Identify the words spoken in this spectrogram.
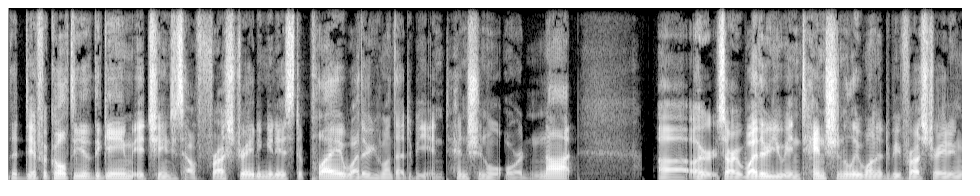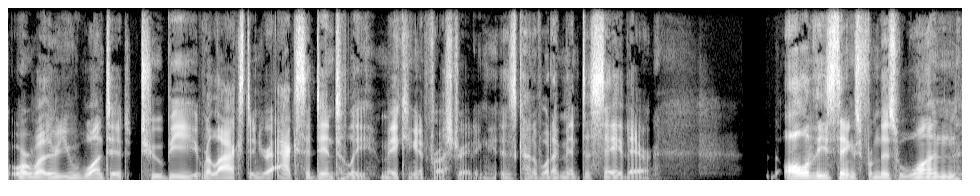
the difficulty of the game. It changes how frustrating it is to play, whether you want that to be intentional or not. Uh, or sorry, whether you intentionally want it to be frustrating or whether you want it to be relaxed and you're accidentally making it frustrating, is kind of what I meant to say there all of these things from this one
